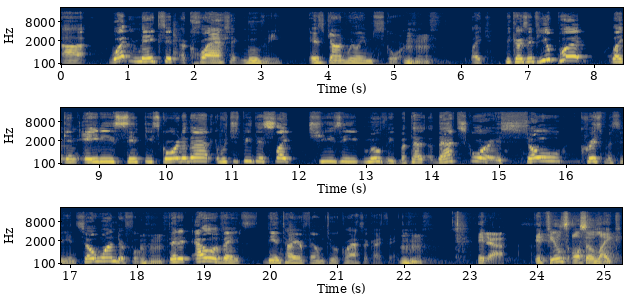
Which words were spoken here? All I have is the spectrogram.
uh, what makes it a classic movie is John Williams' score. Mm-hmm. Like, because if you put like an 80s synthy score to that, it would just be this like cheesy movie. But that that score is so Christmassy and so wonderful mm-hmm. that it elevates the entire film to a classic, I think. Mm-hmm. It, Yeah. it feels also like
